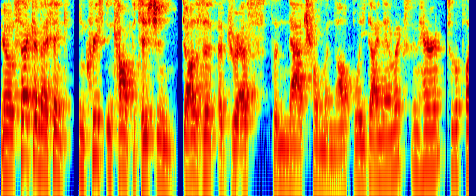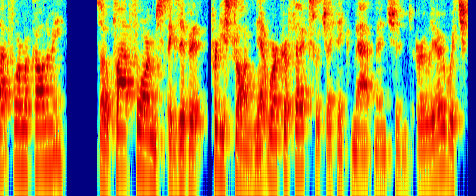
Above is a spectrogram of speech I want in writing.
You know, second, I think increasing competition doesn't address the natural monopoly dynamics inherent to the platform economy. So platforms exhibit pretty strong network effects, which I think Matt mentioned earlier, which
